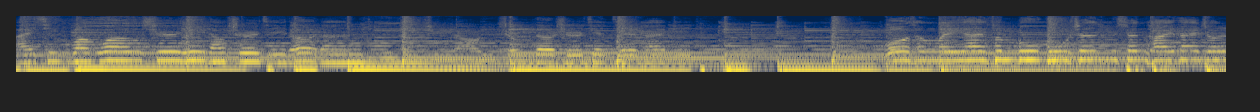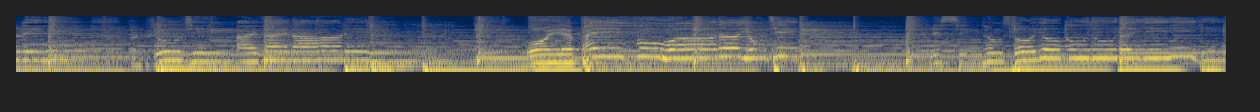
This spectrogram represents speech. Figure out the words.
爱情往往是一道世纪的难题，需要一生的时间解开谜底。我曾为爱奋不顾身，身还在这里，而如今爱在哪里？我也佩服我的勇气，也心疼所有孤独的意义。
